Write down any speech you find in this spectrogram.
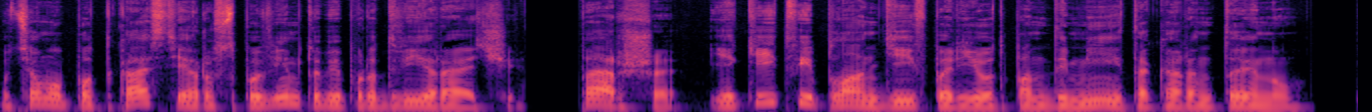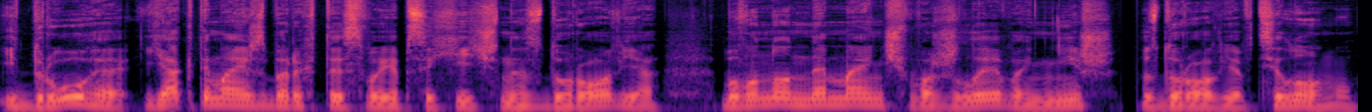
У цьому подкасті я розповім тобі про дві речі: перше, який твій план дій в період пандемії та карантину? І друге, як ти маєш зберегти своє психічне здоров'я, бо воно не менш важливе, ніж здоров'я в цілому.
